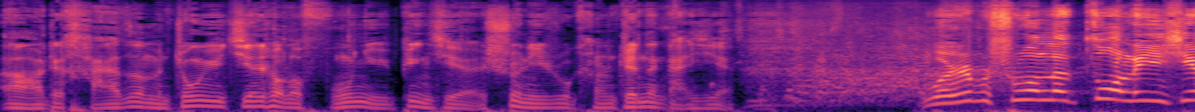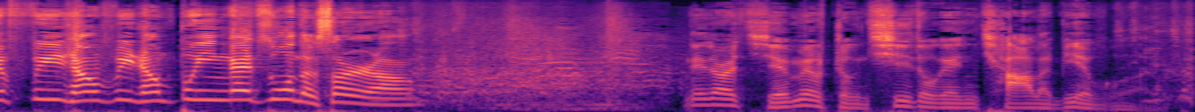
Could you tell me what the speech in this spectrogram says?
啊这孩子们终于接受了腐女，并且顺利入坑，真的感谢。我是不是说了做了一些非常非常不应该做的事儿啊？那段节目整期都给你掐了，别播了。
